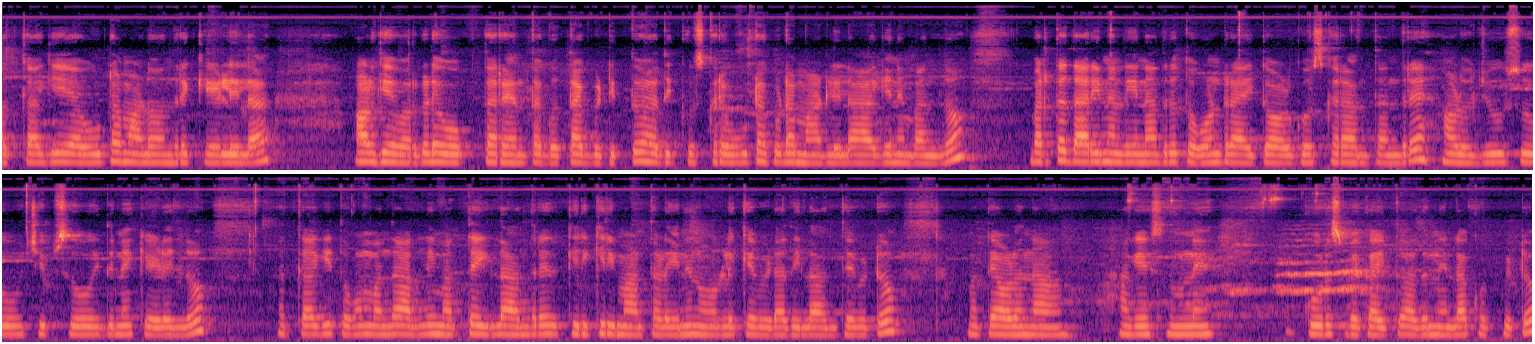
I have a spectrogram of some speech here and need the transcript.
ಅದಕ್ಕಾಗಿ ಊಟ ಮಾಡು ಅಂದರೆ ಕೇಳಿಲ್ಲ. ಅವಳಿಗೆ ಹೊರಗಡೆ ಹೋಗ್ತಾರೆ ಅಂತ ಗೊತ್ತಾಗ್ಬಿಟ್ಟಿತ್ತು. ಅದಕ್ಕೋಸ್ಕರ ಊಟ ಕೂಡ ಮಾಡಲಿಲ್ಲ ಹಾಗೇ ಬಂದಳು ಬರ್ತಾ ದಾರಿನಲ್ಲಿ ಏನಾದರೂ ತೊಗೊಂಡ್ರೆ ಆಯಿತು ಅವಳಿಗೋಸ್ಕರ ಅಂತಂದರೆ, ಅವಳು ಜ್ಯೂಸು, ಚಿಪ್ಸು ಇದನ್ನೇ ಕೇಳಿದ್ಲು. ಅದಕ್ಕಾಗಿ ತೊಗೊಂಬಂದ ಅಲ್ಲಿ ಮತ್ತೆ ಇಲ್ಲ ಅಂದರೆ ಕಿರಿಕಿರಿ ಮಾಡ್ತಾಳೆ, ಏನು ನೋಡಲಿಕ್ಕೆ ಬಿಡೋದಿಲ್ಲ ಅಂತೇಳ್ಬಿಟ್ಟು. ಮತ್ತು ಅವಳನ್ನು ಹಾಗೆ ಸುಮ್ಮನೆ ಕೂರಿಸ್ಬೇಕಾಯ್ತು, ಅದನ್ನೆಲ್ಲ ಕೊಟ್ಬಿಟ್ಟು.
